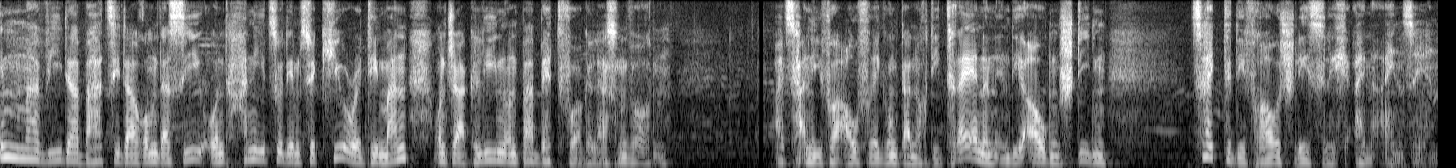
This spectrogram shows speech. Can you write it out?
immer wieder bat sie darum, dass sie und Hanni zu dem Security-Mann und Jacqueline und Babette vorgelassen wurden. Als Hanni vor Aufregung dann noch die Tränen in die Augen stiegen, zeigte die Frau schließlich ein Einsehen.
